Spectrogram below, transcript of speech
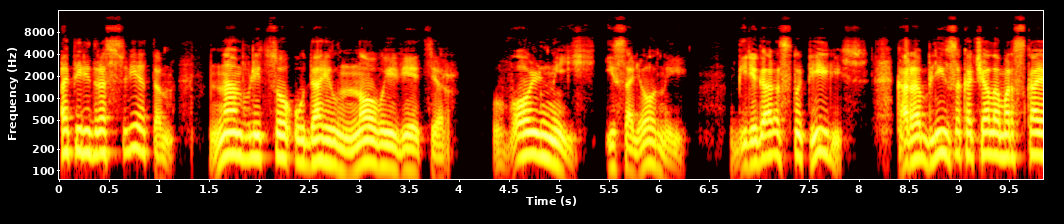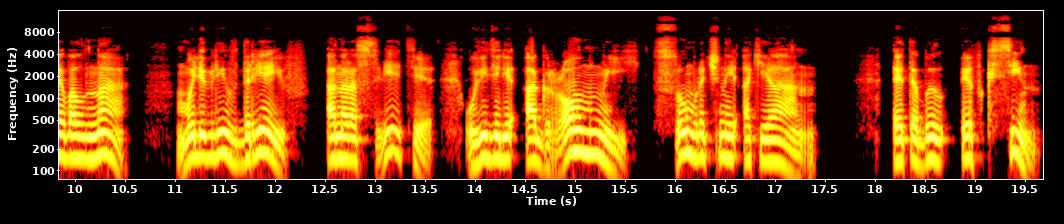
А перед рассветом нам в лицо ударил новый ветер, вольный и соленый. Берега расступились, корабли закачала морская волна. Мы легли в дрейф, а на рассвете увидели огромный сумрачный океан. Это был Эвксин,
